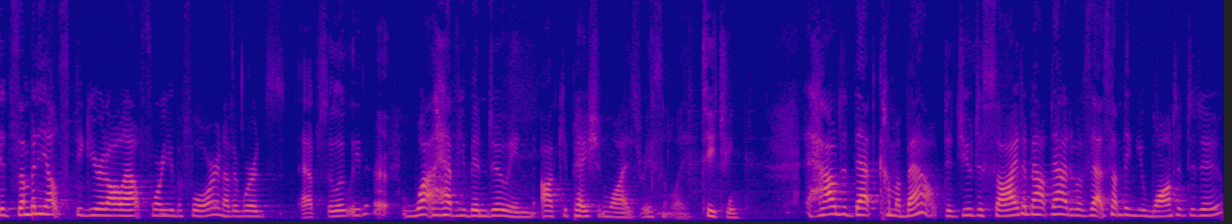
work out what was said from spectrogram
did somebody else figure it all out for you before? In other words, absolutely not. what have you been doing occupation wise recently? Teaching. How did that come about? Did you decide about that? Was that something you wanted to do?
